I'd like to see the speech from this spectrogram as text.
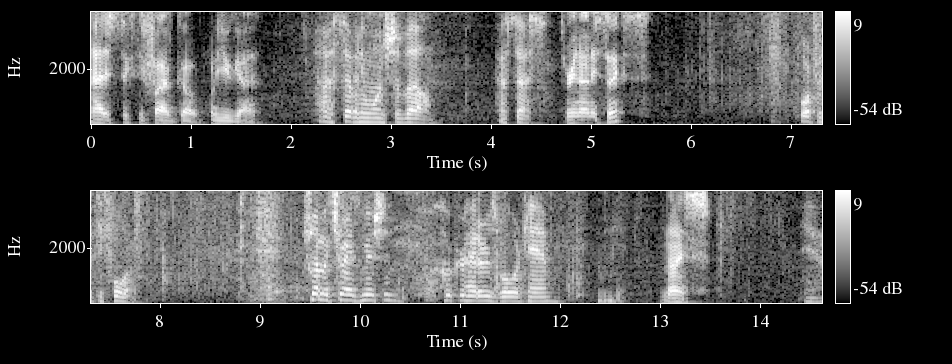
I had a 65 goat. What do you got? I had a 71 Chevelle. SS. 396? 454. Tremec transmission, hooker headers, roller cam. Nice. Yeah.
